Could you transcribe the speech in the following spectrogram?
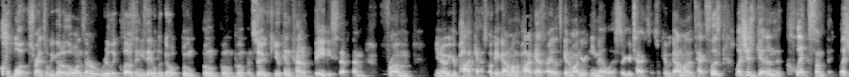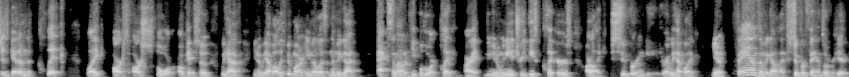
close right? So we go to the ones that are really close and he's able to go boom boom boom boom. And so if you can kind of baby step them from you know, your podcast. Okay, got them on the podcast. All right, let's get them on your email list or your text list. Okay, we got them on the text list. Let's just get them to click something. Let's just get them to click like our our store. Okay, so we have you know we have all these people on our email list, and then we got X amount of people who are clicking. All right, you know we need to treat these clickers are like super engaged, right? We have like you know fans and we got like super fans over here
